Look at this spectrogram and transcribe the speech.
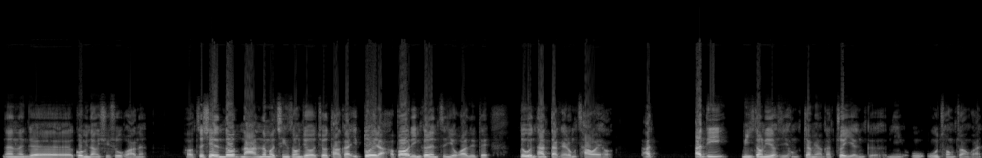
那那个国民党许淑华呢？好，这些人都哪那么轻松就就逃开一堆了？好，包括林耕仁自己有话对不对？都问他打开拢抄诶吼，啊啊！你民进党立就是从江苗他最严格，你无无从转换。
